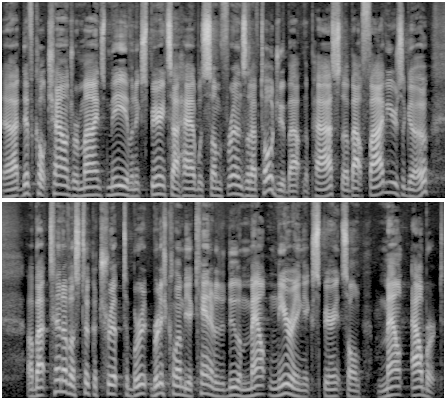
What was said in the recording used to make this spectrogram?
Now, that difficult challenge reminds me of an experience I had with some friends that I've told you about in the past. About five years ago, about 10 of us took a trip to British Columbia, Canada to do a mountaineering experience on Mount Albert,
